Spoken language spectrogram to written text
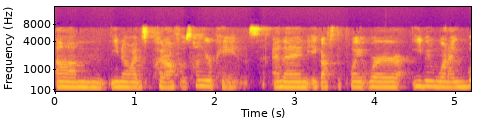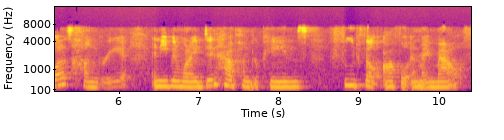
um, you know, I just put off those hunger pains. And then it got to the point where even when I was hungry and even when I did have hunger pains, food felt awful in my mouth.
